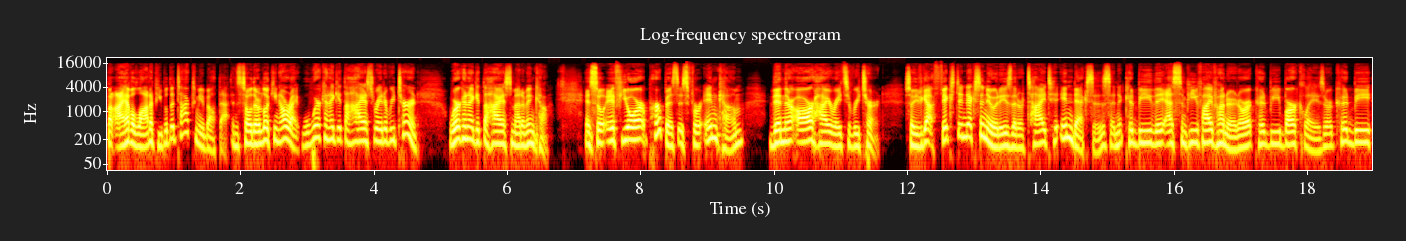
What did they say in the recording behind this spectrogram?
But I have a lot of people that talk to me about that. And so they're looking, all right, well, where can I get the highest rate of return? Where can I get the highest amount of income? And so if your purpose is for income, then there are high rates of return. So you've got fixed index annuities that are tied to indexes, and it could be the S&P 500, or it could be Barclays, or it could be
